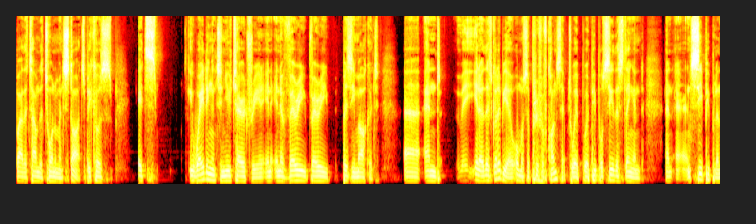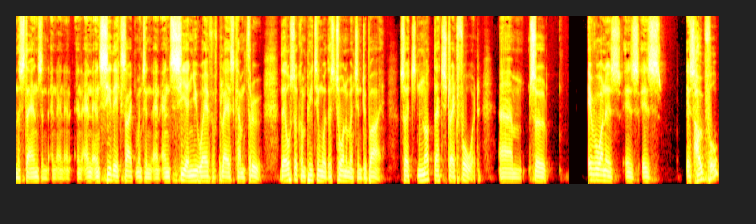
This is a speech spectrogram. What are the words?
by the time the tournament starts because it's wading into new territory in, in a very, very busy market. Uh, and, you know, there's got to be a, almost a proof of concept where, where people see this thing and, and, and see people in the stands and, and, and, and, and see the excitement and, and, and see a new wave of players come through. They're also competing with this tournament in Dubai. So it's not that straightforward. Um, so everyone is, is, is, is hopeful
